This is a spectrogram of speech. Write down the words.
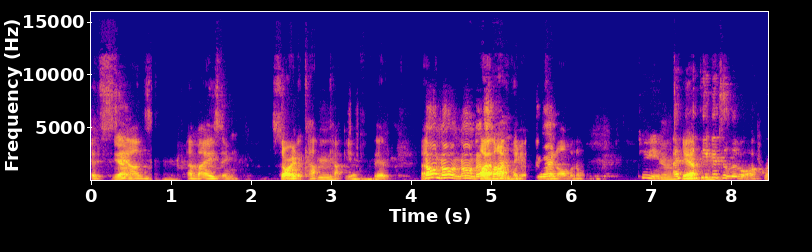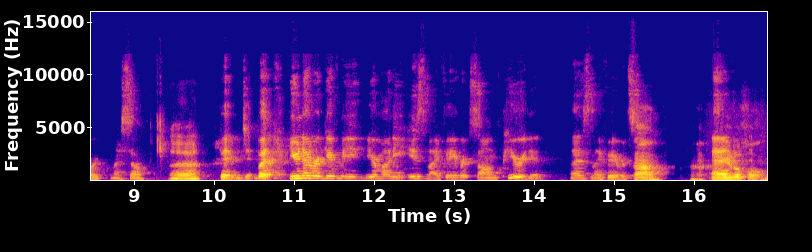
It Yeah. sounds amazing. Sorry to cut Mm. cut you there. No, no, no, that's I, I think it's Go ahead. phenomenal. Do you? Yeah. I, Yeah. I think it's a little awkward myself. Uh, But, but you never give me your money is my favorite song. Period. That is my favorite song. Ah, and beautiful.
